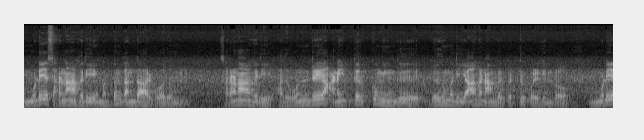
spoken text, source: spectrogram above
உம்முடைய சரணாகதியை மட்டும் தந்தால் போதும். சரணாகதி. அது ஒன்றே அனைத்திற்கும் இங்கு வெகுமதியாக நாங்கள் பெற்றுக்கொள்கின்றோம். உம்முடைய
